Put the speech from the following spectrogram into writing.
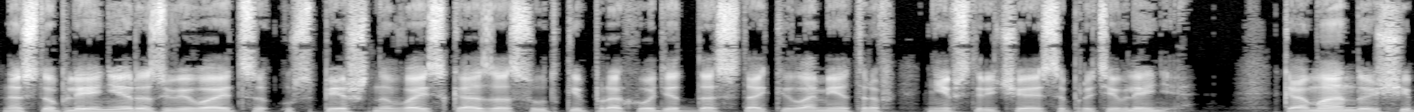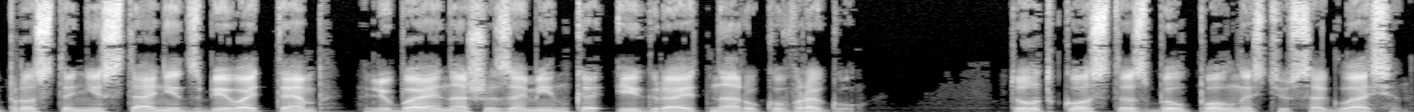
Наступление развивается успешно, войска за сутки проходят до 100 километров, не встречая сопротивления. Командующий просто не станет сбивать темп, любая наша заминка играет на руку врагу. Тут Костас был полностью согласен.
